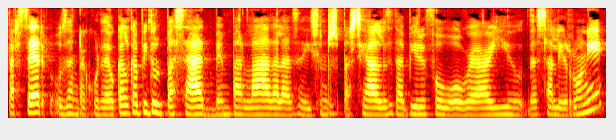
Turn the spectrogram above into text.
Per cert, us en recordeu que al capítol passat vam parlar de les edicions especials de Beautiful Where Are You de Sally Rooney,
